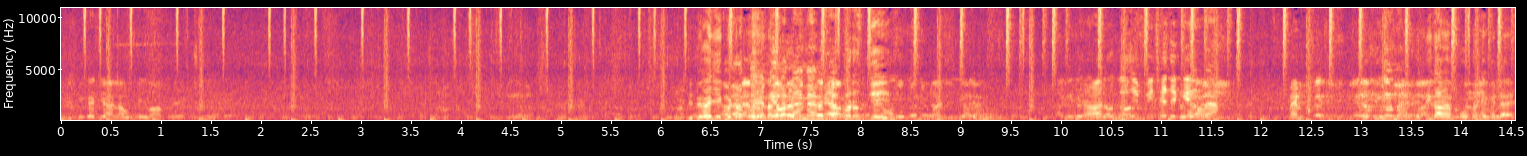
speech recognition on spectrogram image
दीपिका जी अलाउड नहीं वहाँ पे। दीपिका जी एक मिनट रुक जाइए ना। मैम यहाँ पर रुक जाइए। यार पीछे देखिए ना मैम। मैम। दीपिका में फ़ोटो नहीं मिला है।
